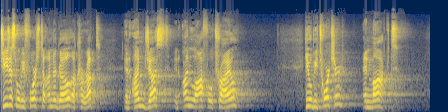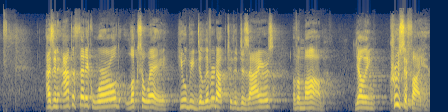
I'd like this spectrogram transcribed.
Jesus will be forced to undergo a corrupt, an unjust, an unlawful trial. He will be tortured and mocked. As an apathetic world looks away, he will be delivered up to the desires of a mob, yelling, Crucify him.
